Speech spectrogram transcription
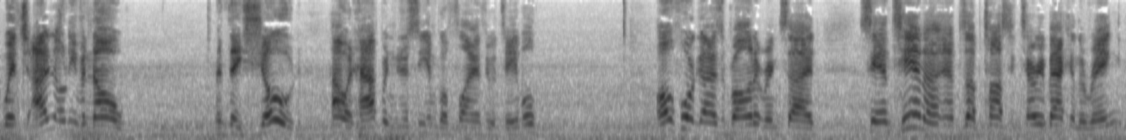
which I don't even know if they showed how it happened. You just see him go flying through a table. All four guys are brawling at ringside. Santana ends up tossing Terry back in the ring.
